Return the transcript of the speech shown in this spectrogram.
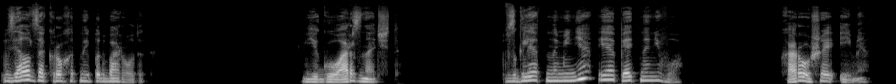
взял за крохотный подбородок. «Ягуар, значит?» Взгляд на меня и опять на него. Хорошее имя.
